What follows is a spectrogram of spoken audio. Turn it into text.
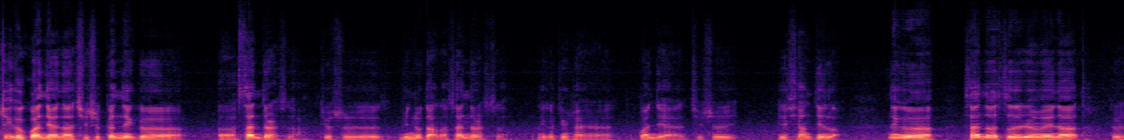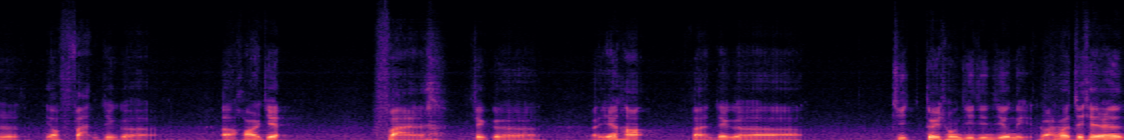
这个观点呢，其实跟那个呃 Sanders 啊，就是民主党的 Sanders 那个竞选人观点其实也相近了。那个 Sanders 认为呢，就是要反这个呃华尔街，反 这个。呃，银行反这个基对冲基金经理是吧？说这些人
